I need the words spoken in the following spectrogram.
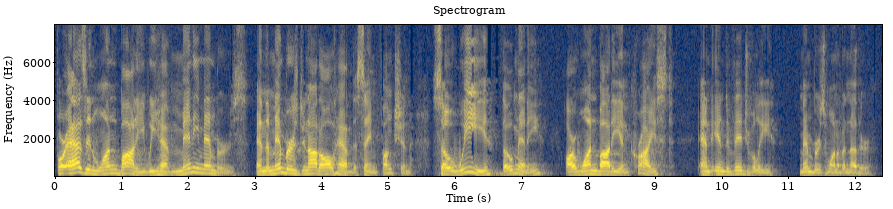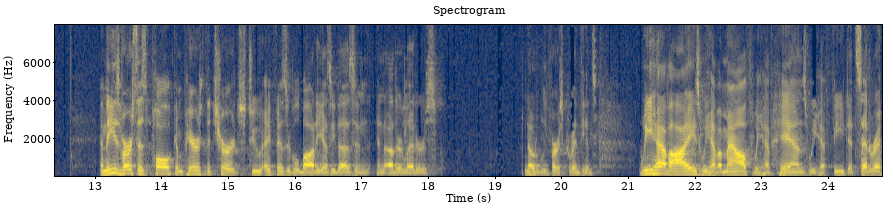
For as in one body we have many members, and the members do not all have the same function, so we, though many, are one body in Christ, and individually members one of another. In these verses, Paul compares the church to a physical body, as he does in, in other letters, notably 1 Corinthians. We have eyes, we have a mouth, we have hands, we have feet, etc.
